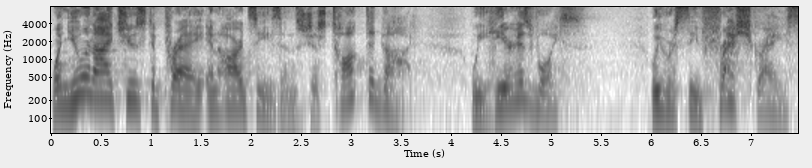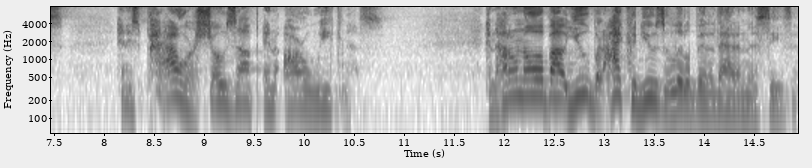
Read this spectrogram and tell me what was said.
When you and I choose to pray in hard seasons, just talk to God. We hear his voice, we receive fresh grace, and his power shows up in our weakness. And I don't know about you, but I could use a little bit of that in this season.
